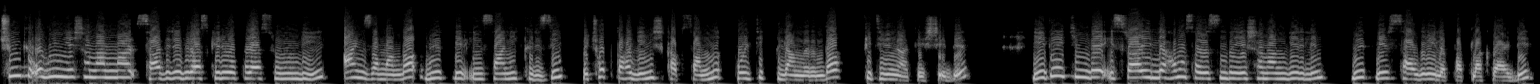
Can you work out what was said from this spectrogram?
Çünkü o gün yaşananlar sadece bir askeri operasyonun değil, aynı zamanda büyük bir insani krizin ve çok daha geniş kapsamlı politik planlarında fitilini ateşledi. 7 Ekim'de İsrail ile Hamas arasında yaşanan gerilim büyük bir saldırıyla patlak verdi.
